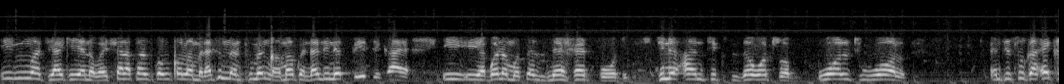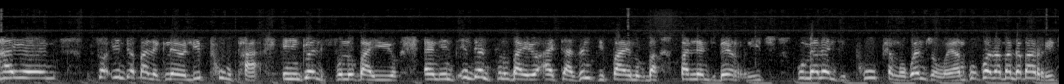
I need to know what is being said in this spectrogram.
Incwadi yakhe yena wayihlala phantsi komqolomba ndathi mna ndiphume engqamakwe ndandinebhedi ekhaya. Yabona mose zine-headboard ndine-antics ze-wardrobe wall to wall. Ndisuka ekhayeni. So into ebalulekileyo liphupha into endifuna ukuba yiyo. And in- into endifuna ukuba yiyo it doesn't define ukuba fanele ndibe rich kumele ndiphuphe ngokwenjongo yam. Kukhona abantu abarich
